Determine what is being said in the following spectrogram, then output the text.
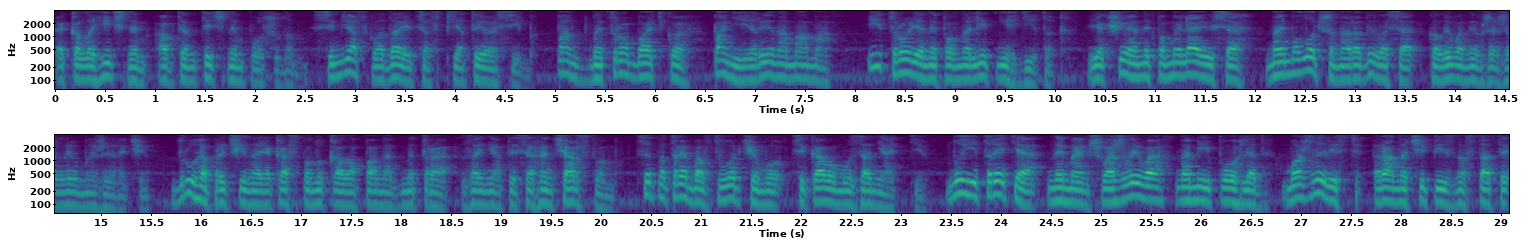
екологічним автентичним посудом. Сім'я складається з п'яти осіб: пан Дмитро, батько, пані Ірина, мама і троє неповнолітніх діток. Якщо я не помиляюся, наймолодша народилася, коли вони вже жили в Межиричі. Друга причина, яка спонукала пана Дмитра зайнятися гончарством, це потреба в творчому цікавому занятті. Ну і третя, не менш важлива, на мій погляд, можливість рано чи пізно стати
